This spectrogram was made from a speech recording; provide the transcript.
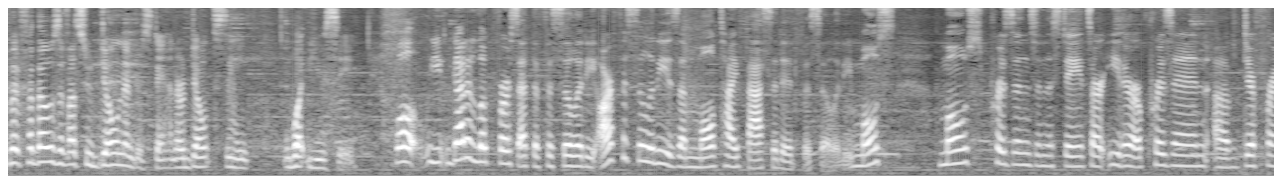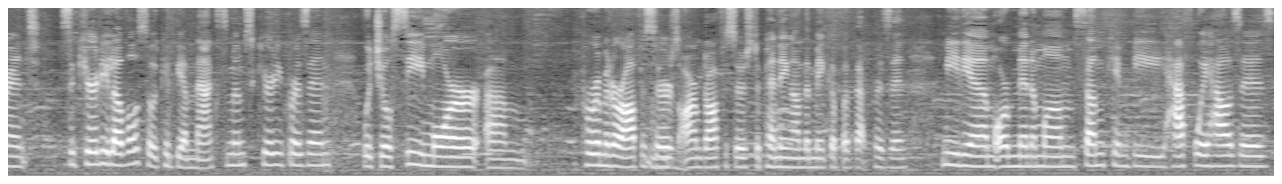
but for those of us who don't understand or don't see what you see, Well, you got to look first at the facility. Our facility is a multifaceted facility. Most most prisons in the states are either a prison of different security level, so it could be a maximum security prison, which you'll see more um, perimeter officers, armed officers, depending on the makeup of that prison, medium or minimum. Some can be halfway houses.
